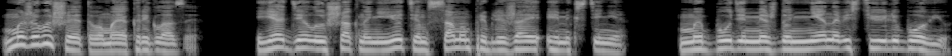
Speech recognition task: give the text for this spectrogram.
Мы же выше этого, моя кореглазая. Я делаю шаг на нее, тем самым приближая Эми к стене. Мы будем между ненавистью и любовью.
